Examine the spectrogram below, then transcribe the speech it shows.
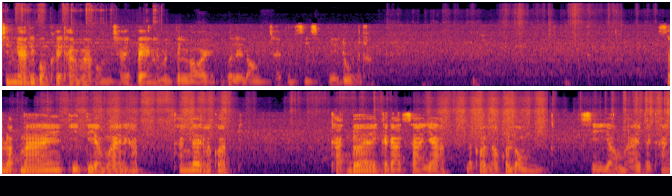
ชิ้นงานที่ผมเคยทำมาผมใช้แปรงแล้วมันเป็นรอย ผมก็เลยลองใช้เป็นสีสเปรย์ดูนะครับสำหรับไม้ที่เตรียมไว้นะครับ ครั้งแรกเราก็ขัดด้วยกระดาษทรายหยาบ แล้วก็เราก็ลงสีย้อมไม้ไปครั้ง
